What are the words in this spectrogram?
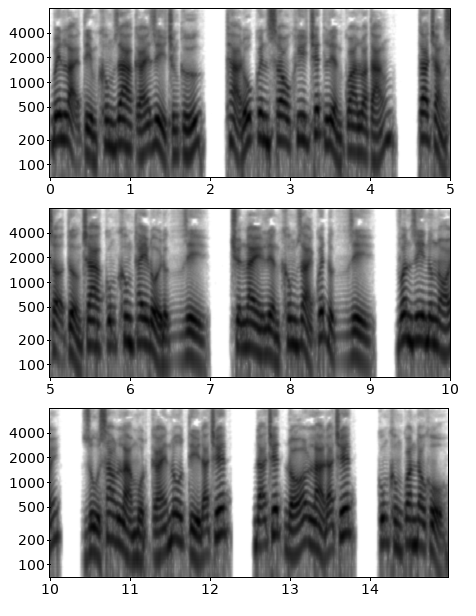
bên lại tìm không ra cái gì chứng cứ, thả Đỗ Quyên sau khi chết liền qua loa táng, ta chẳng sợ tưởng cha cũng không thay đổi được gì, chuyện này liền không giải quyết được gì. Vân Di Nương nói, dù sao là một cái nô tỳ đã chết, đã chết đó là đã chết, cũng không quan đau khổ.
